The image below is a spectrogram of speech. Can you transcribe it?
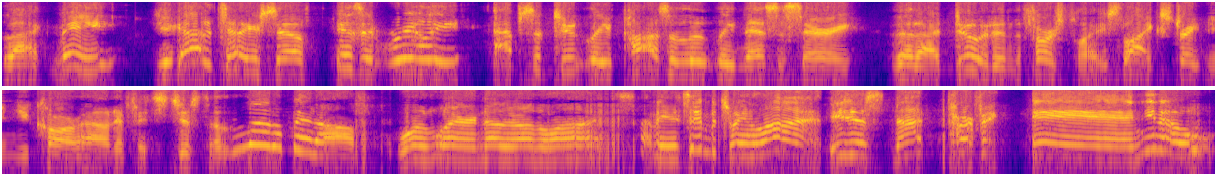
like me, you gotta tell yourself, is it really absolutely, positively necessary that I do it in the first place, like straightening your car out if it's just a little bit off one way or another on the lines. I mean, it's in between lines. You're just not perfect. And, you know,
